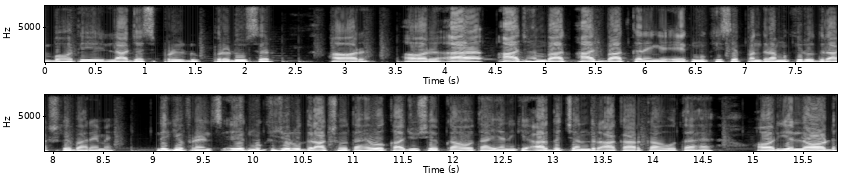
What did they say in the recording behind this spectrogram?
बहुत ही लार्जेस्ट प्रोड्यूसर और और आ, आज हम बात आज बात करेंगे एक मुखी से पंद्रह मुखी रुद्राक्ष के बारे में। देखिए फ्रेंड्स एक मुखी जो रुद्राक्ष होता है वो काजू शेप का होता है यानी कि अर्धचंद्र आकार का होता है। और ये लॉर्ड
